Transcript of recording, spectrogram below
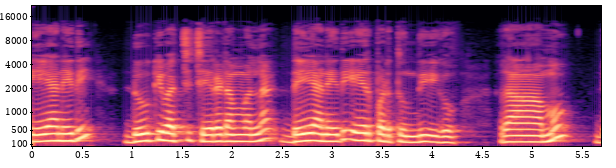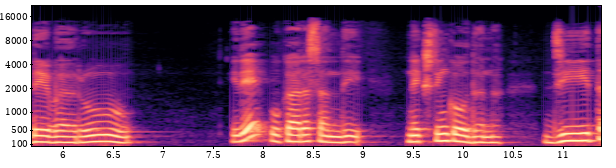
ఏ అనేది డూకి వచ్చి చేరడం వల్ల డే అనేది ఏర్పడుతుంది. ఇగో రాము డెవరు ఇదే ఉకార సంధి. నెక్స్ట్ ఇంకో ఉదాహరణ. జీత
